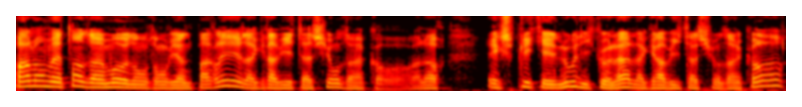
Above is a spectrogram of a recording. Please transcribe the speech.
Parlons maintenant d'un mot dont on vient de parler, la gravitation d'un corps. Alors, expliquez-nous, Nicolas, la gravitation d'un corps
